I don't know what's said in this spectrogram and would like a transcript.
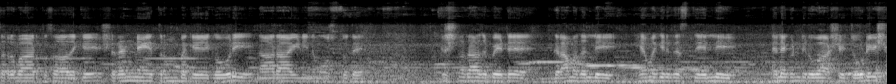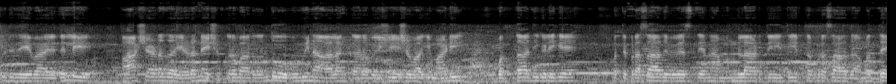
ಸರ್ವಾರ್ಥ ಸಾಧಕೆ ಶರಣ್ಯೇ ತ್ರಂಬಕೆ ಗೌರಿ ನಾರಾಯಣಿ ನಮೋಸ್ತುತೆ. ಕೃಷ್ಣರಾಜಪೇಟೆ ಗ್ರಾಮದಲ್ಲಿ ಹೇಮಗಿರಿ ರಸ್ತೆಯಲ್ಲಿ ನೆಲೆಗೊಂಡಿರುವ ಶ್ರೀ ಚೌಡೇಶ್ವರಿ ದೇವಾಲಯದಲ್ಲಿ ಆಷಾಢದ ಎರಡನೇ ಶುಕ್ರವಾರದಂದು ಹೂವಿನ ಅಲಂಕಾರ ವಿಶೇಷವಾಗಿ ಮಾಡಿ ಭಕ್ತಾದಿಗಳಿಗೆ ಮತ್ತು ಪ್ರಸಾದ ವ್ಯವಸ್ಥೆಯನ್ನು ಮಂಗಳಾರತಿ, ತೀರ್ಥ ಪ್ರಸಾದ, ಮತ್ತು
